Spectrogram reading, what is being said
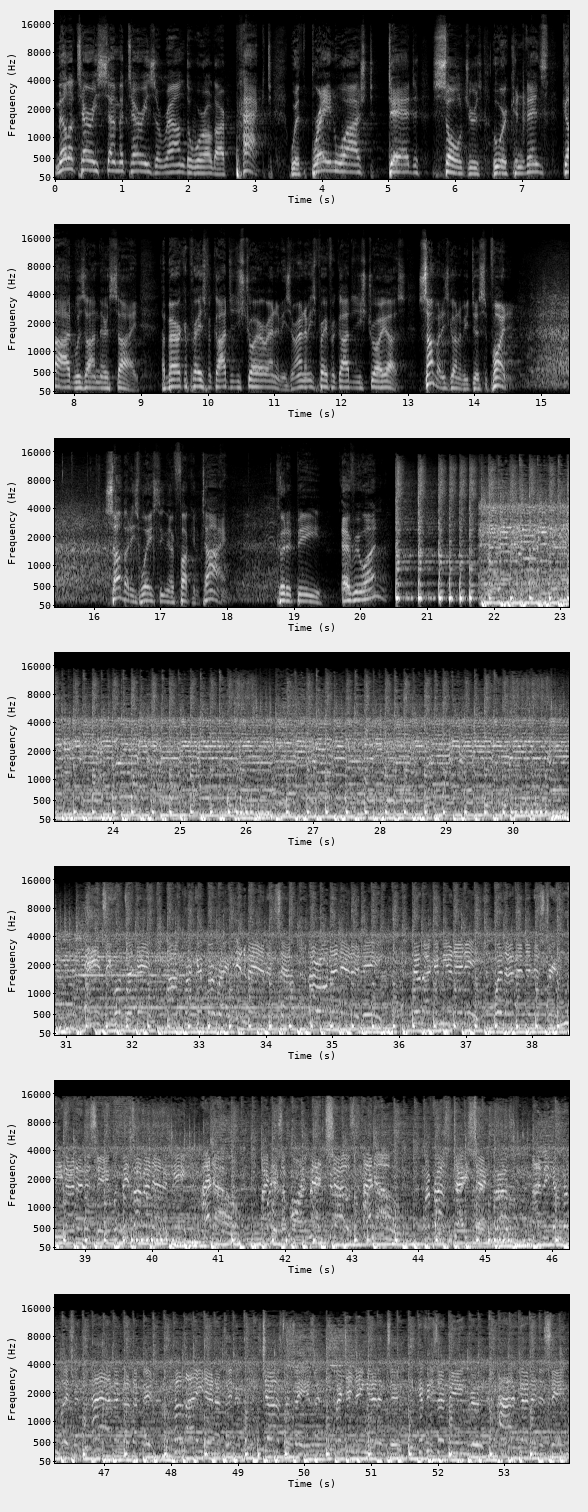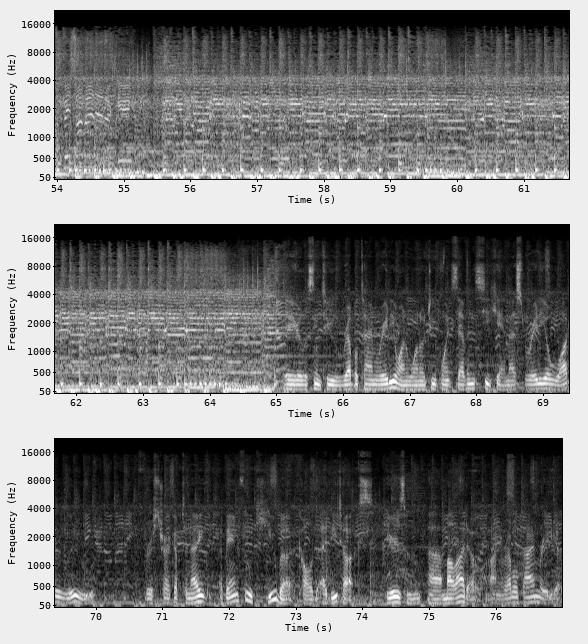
Military cemeteries around the world are packed with brainwashed, dead soldiers who were convinced God was on their side. America prays for God to destroy our enemies. Our enemies pray for God to destroy us. Somebody's going to be disappointed. Somebody's wasting their fucking time. Could it be everyone? to Rebel Time Radio on 102.7 CKMS Radio Waterloo. First track up tonight, a band from Cuba called A Detox. Here's uh, Malado on Rebel Time Radio.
